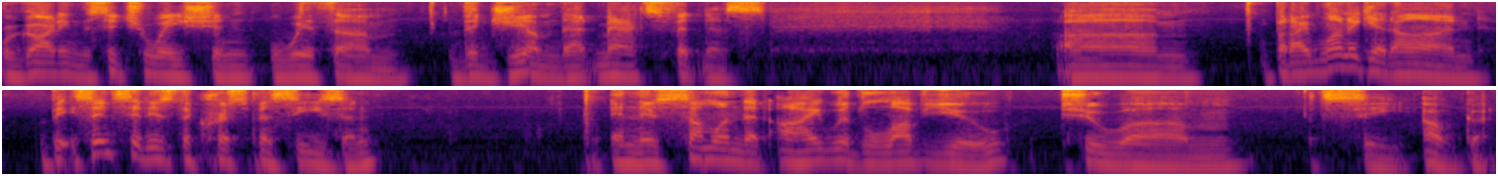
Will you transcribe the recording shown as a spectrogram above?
regarding the situation with um, the gym, that Max Fitness. Um, but I want to get on, since it is the Christmas season, and there's someone that I would love you to, um, let's see. Oh, good.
